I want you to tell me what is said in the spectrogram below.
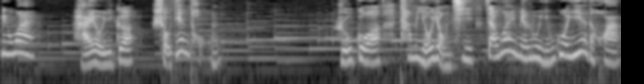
另外还有一个手电筒。如果他们有勇气在外面露营过夜的话，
